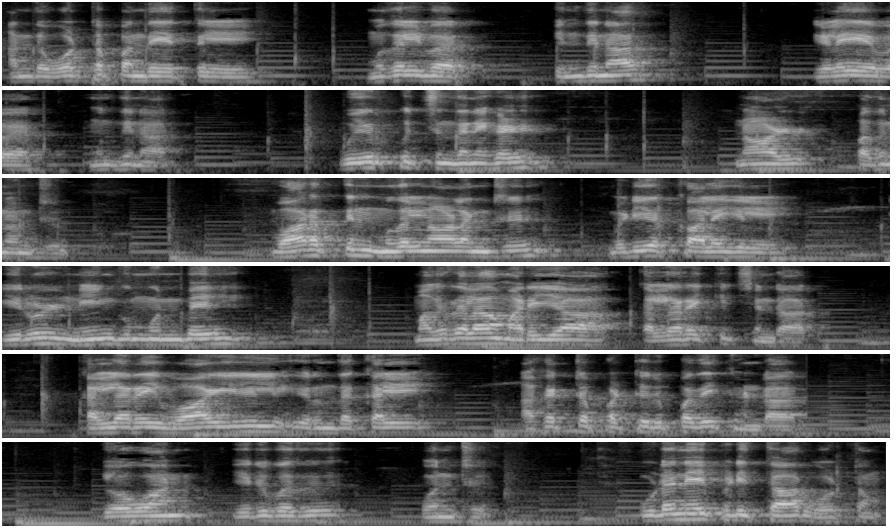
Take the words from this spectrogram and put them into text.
அந்த ஓட்டப்பந்தயத்தில் முதல்வர் பிந்தினார். இளையவர் முந்தினார். உயிர்ப்பு சிந்தனைகள் நாள் பதினொன்று. வாரத்தின் முதல் நாளன்று விடியற்காலையில் இருள் நீங்கும் முன்பே மகதலா மரியா கல்லறைக்கு சென்றார். கல்லறை வாயிலில் இருந்த கல் அகற்றப்பட்டிருப்பதை கண்டார். யோவான் இருபது ஒன்று. உடனே பிடித்தார் ஓட்டம்.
